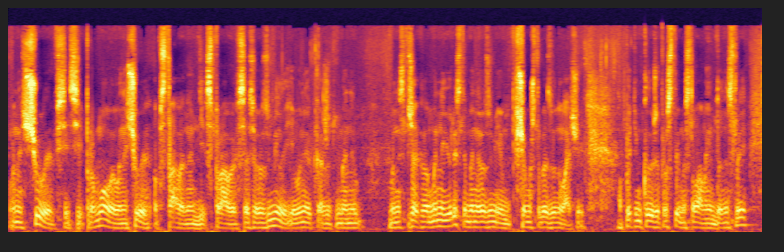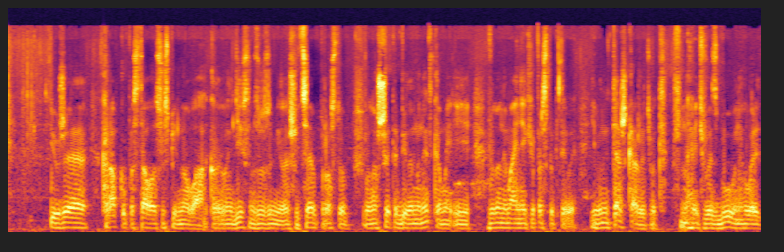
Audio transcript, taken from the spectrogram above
Вони чули всі ці промови, вони чули обставини справи, все це розуміли, і вони кажуть, мене. Вони спочатку казали, ми не юристи, ми не розуміємо, в чому ж тебе звинувачують. А потім, коли вже простими словами їм донесли, і вже крапку поставила суспільна увага, коли вони дійсно зрозуміли, що це просто воно шите білими нитками і воно не має ніякої перспективи. І вони теж кажуть, от навіть в СБУ вони говорять,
